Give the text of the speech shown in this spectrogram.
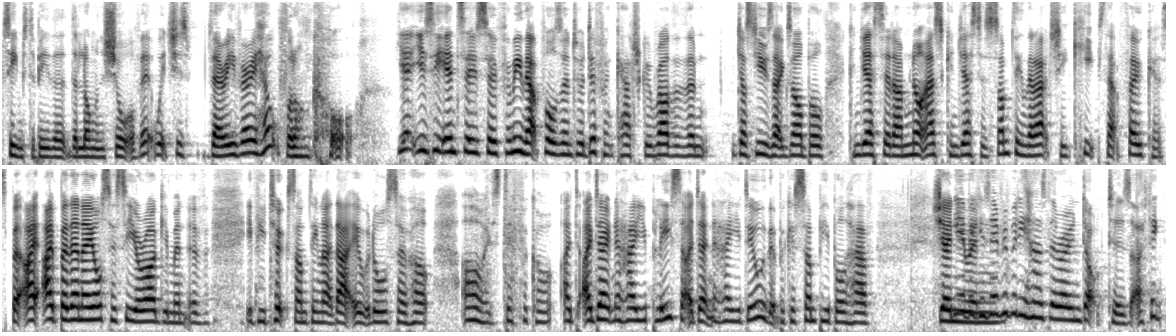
seems to be the, the long and short of it, which is very very helpful on court. Yeah, you see, and so, so for me, that falls into a different category rather than just use that example, congested. I'm not as congested. Something that actually keeps that focus. But I, I, but then I also see your argument of if you took something like that, it would also help. Oh, it's difficult. I, I don't know how you police it. I don't know how you deal with it because some people have genuine. Yeah, because everybody has their own doctors. I think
